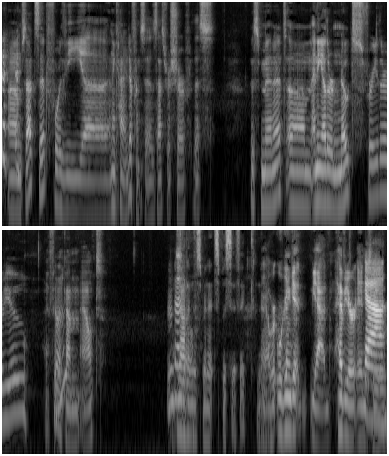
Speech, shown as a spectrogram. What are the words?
that. Um, so that's it for the uh, any kind of differences. That's for sure for this this minute. Um, any other notes for either of you? I feel like I'm out. okay. Not in this minute specific. No. Yeah, we're we're gonna get yeah heavier into Yeah.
